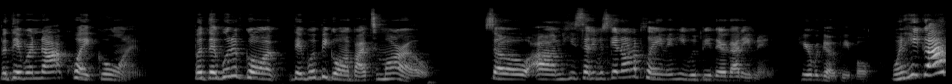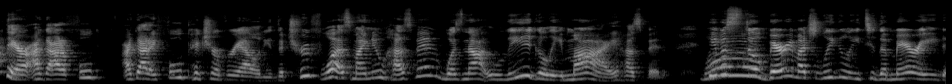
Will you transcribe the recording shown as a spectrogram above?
but they were not quite gone. But they would have gone. They would be gone by tomorrow. So um, he said he was getting on a plane and he would be there that evening. Here we go, people. When he got there, I got a full. I got a full picture of reality. The truth was, my new husband was not legally my husband. He was still very much legally to the married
